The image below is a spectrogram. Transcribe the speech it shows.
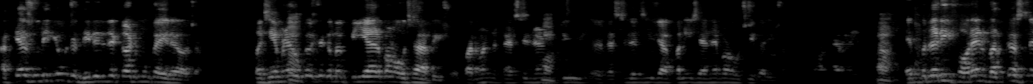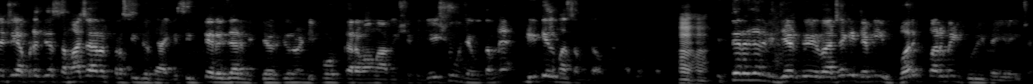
અત્યાર સુધી કેવું છે? ધીરે ધીરે કટ મુકાઈ રહ્યો છે. પછી એમણે એવું કહ્યું છે કે અમે પીઆર પણ ઓછા આપીશું. પરમનન્ટ રેસિડેન્સી રેસિડેન્સી જે આપવાની છે એને પણ ઓછી કરીશું. ટેમ્પરરી ફોરેન વર્કર્સને જે આપણે ત્યાં સમાચાર પ્રસિદ્ધ થાય કે સિત્તેર હજાર વિદ્યાર્થીઓને ડિપોર્ટ કરવામાં આવી શકે જે શું છે? હું તમને ડિટેલમાં સમજાવું. સિત્તેર હજાર વિદ્યાર્થીઓ એવા છે કે જેમની વર્ક પરમિટ પૂરી થઈ રહી છે.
